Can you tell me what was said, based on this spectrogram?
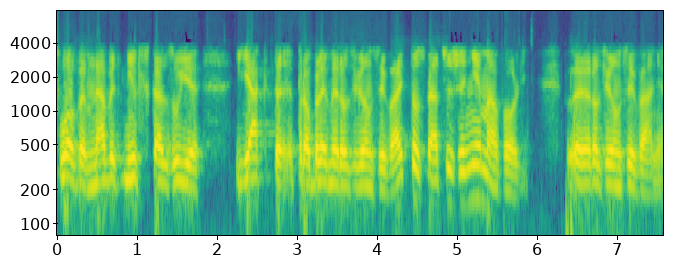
słowem nawet nie wskazuje jak te problemy rozwiązywać, to znaczy, że nie ma woli e, rozwiązywania.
